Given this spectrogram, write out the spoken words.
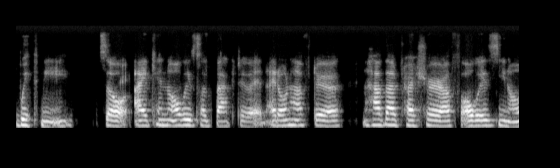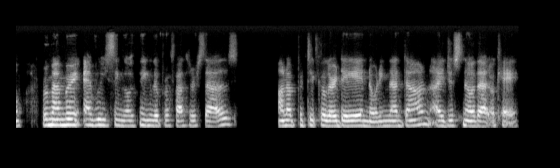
with me. So I can always look back to it. I don't have to have that pressure of always, you know, remembering every single thing the professor says on a particular day and noting that down. I just know that, okay,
